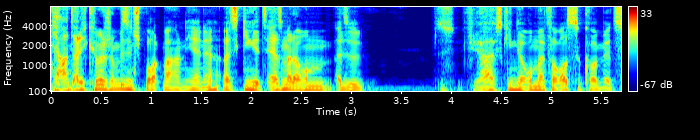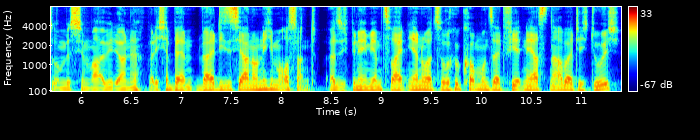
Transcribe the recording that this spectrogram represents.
ja, und dadurch können wir schon ein bisschen Sport machen hier, ne? Aber es ging jetzt erstmal darum, also ja, es ging darum, einfach rauszukommen jetzt so ein bisschen mal wieder, ne? Weil ich hab ja, war dieses Jahr noch nicht im Ausland. Also ich bin irgendwie am 2. Januar zurückgekommen und seit 4.1. arbeite ich durch.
